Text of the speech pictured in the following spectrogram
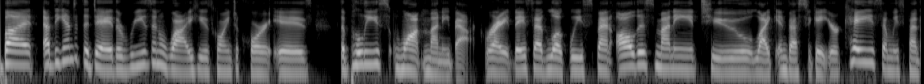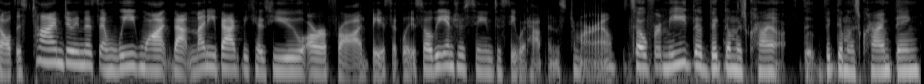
But at the end of the day, the reason why he is going to court is the police want money back, right? They said, look, we spent all this money to like investigate your case and we spent all this time doing this and we want that money back because you are a fraud, basically. So it'll be interesting to see what happens tomorrow. So for me, the victimless crime, the victimless crime thing,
